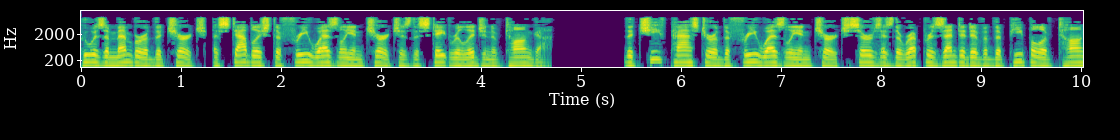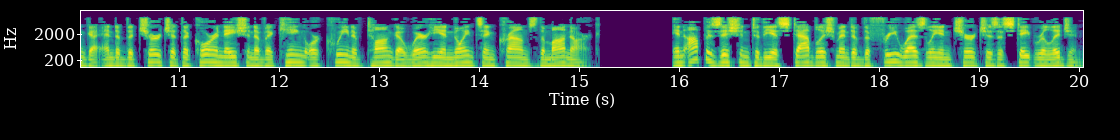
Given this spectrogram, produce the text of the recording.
who was a member of the church, established the Free Wesleyan Church as the state religion of Tonga. The chief pastor of the Free Wesleyan Church serves as the representative of the people of Tonga and of the church at the coronation of a king or queen of Tonga where he anoints and crowns the monarch. In opposition to the establishment of the Free Wesleyan Church as a state religion,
